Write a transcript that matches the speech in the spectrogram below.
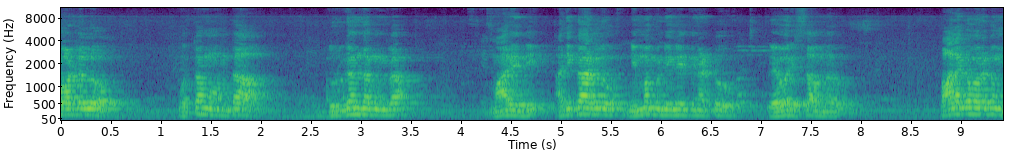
వార్డులలో మొత్తం అంతా దుర్గంధంగా మారింది. అధికారులు నిమ్మకు నీరెత్తినట్టు వ్యవహరిస్తూ ఉన్నారు. పాలకవర్గం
